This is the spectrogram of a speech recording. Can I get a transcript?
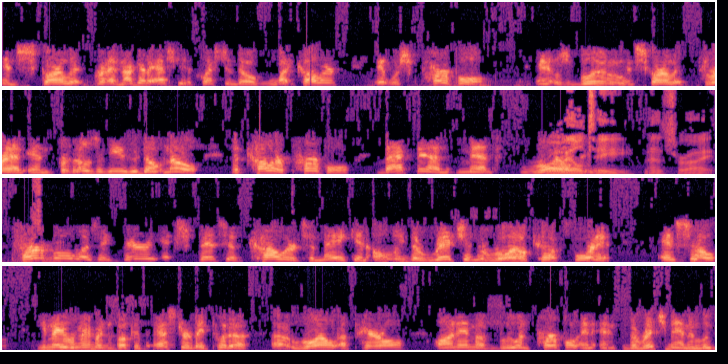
and scarlet thread. And I got to ask you the question though: of what color? It was purple, and it was blue and scarlet thread. And for those of you who don't know, the color purple back then meant royalty. Royalty. That's right. That's Purple right. was a very expensive color to make, and only the rich and the royal could afford it. And so you may remember in the book of Esther, they put a, a royal apparel on him of blue and purple, and, and the rich man in Luke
